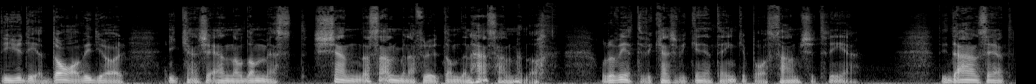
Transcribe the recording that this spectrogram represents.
Det är ju det David gör i kanske en av de mest kända psalmerna förutom den här psalmen. Då. Och då vet vi kanske vilken jag tänker på, psalm 23. Det är där han säger att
